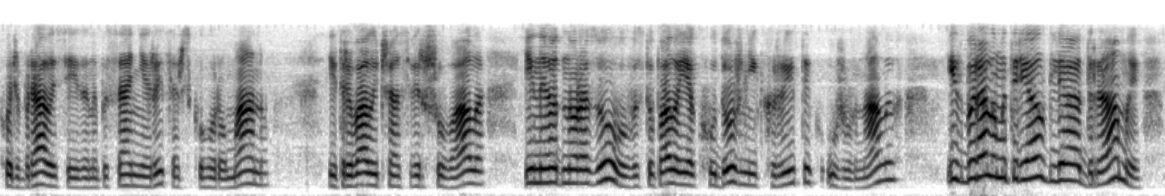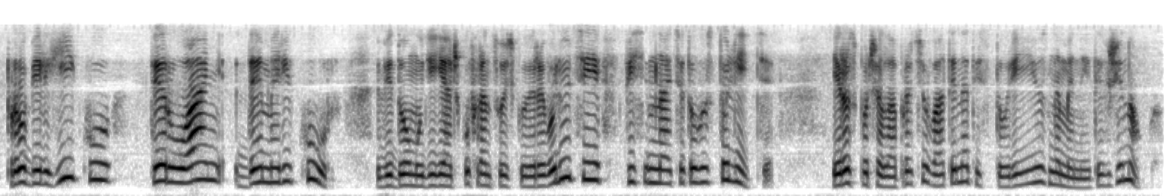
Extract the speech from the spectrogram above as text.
хоч бралася і за написання рицарського роману, і тривалий час віршувала, і неодноразово виступала як художній критик у журналах і збирала матеріал для драми про бельгійку Теруань де Мерікур, відому діячку французької революції XVIII століття і розпочала працювати над історією знаменитих жінок.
